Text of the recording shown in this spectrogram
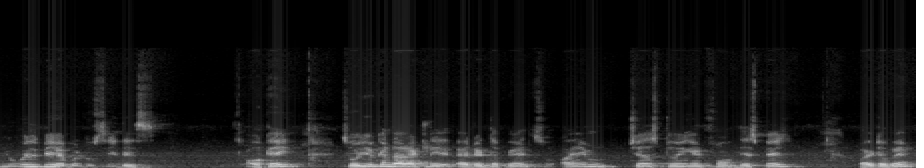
you will be able to see this okay so you can directly edit the page so i am just doing it from this page right away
